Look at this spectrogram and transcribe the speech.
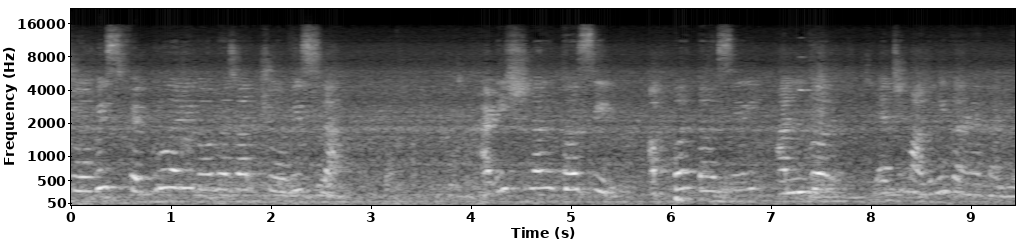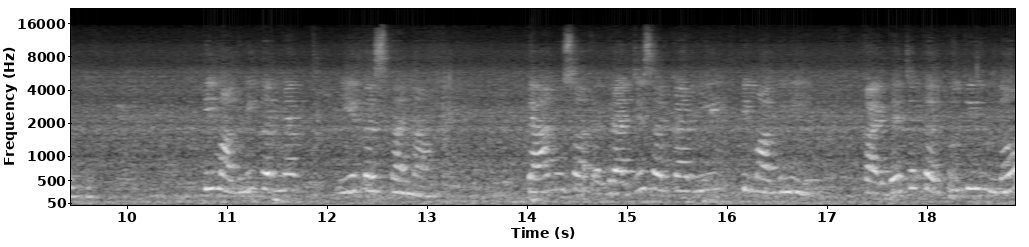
चोवीस फेब्रुवारी दोन हजार चोवीसला ॲडिशनल तहसील अप्पर तहसील अनवर याची मागणी करण्यात आली होती. ती मागणी करण्यात येत असताना त्यानुसार राज्य सरकारने ती मागणी कायद्याच्या तरतुदी न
